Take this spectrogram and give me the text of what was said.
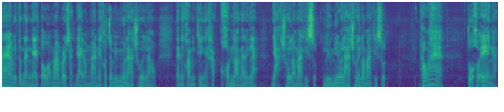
มากๆ มีตำแหน่งใหญ่โตมากๆ บริษัทใหญ่มากๆ เนี่ยเขาจะไม่มีเวลาช่วยเรา แต่ในความเป็นจริงอะครับ คนเหล่านั้นนี่แหละอยากช่วยเรามากที่สุด หรือมีเวลาช่วยเรามากที่สุด เพราะว่าตัวเขาเองอะ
